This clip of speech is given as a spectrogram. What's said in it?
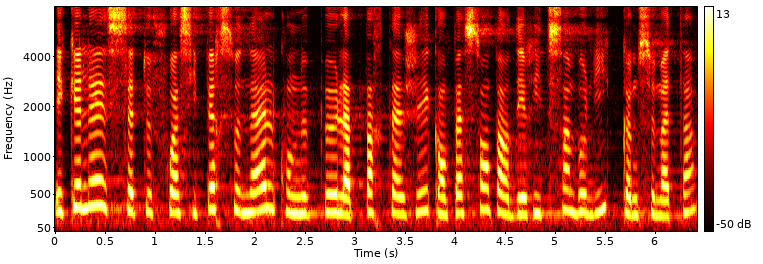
Et quelle est cette foi si personnelle qu'on ne peut la partager qu'en passant par des rites symboliques, comme ce matin,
